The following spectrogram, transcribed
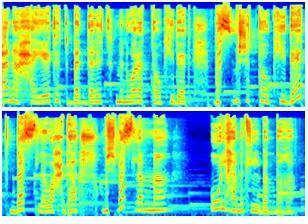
أنا حياتي تبدلت من وراء التوكيدات بس مش التوكيدات بس لوحدها ومش بس لما قولها مثل الببغاء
